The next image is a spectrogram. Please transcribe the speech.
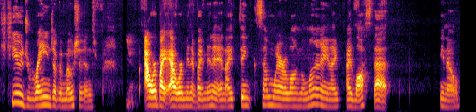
huge range of emotions yeah. hour by hour, minute by minute and I think somewhere along the line I I lost that you know.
